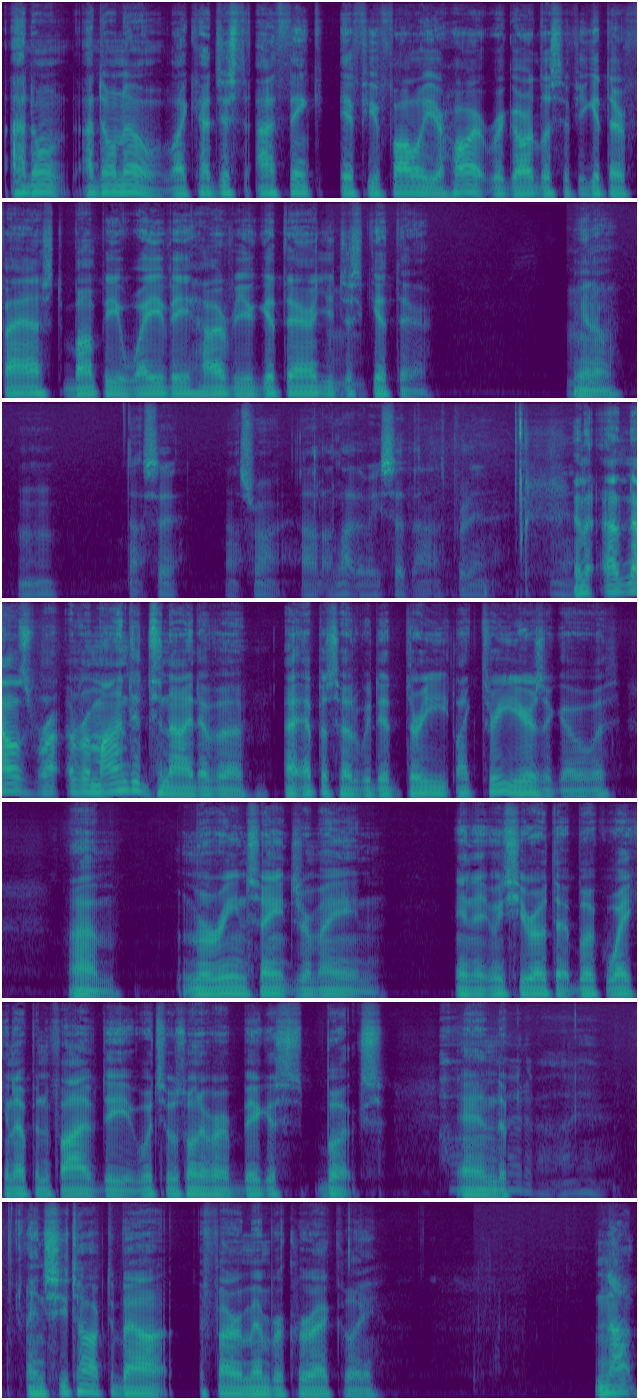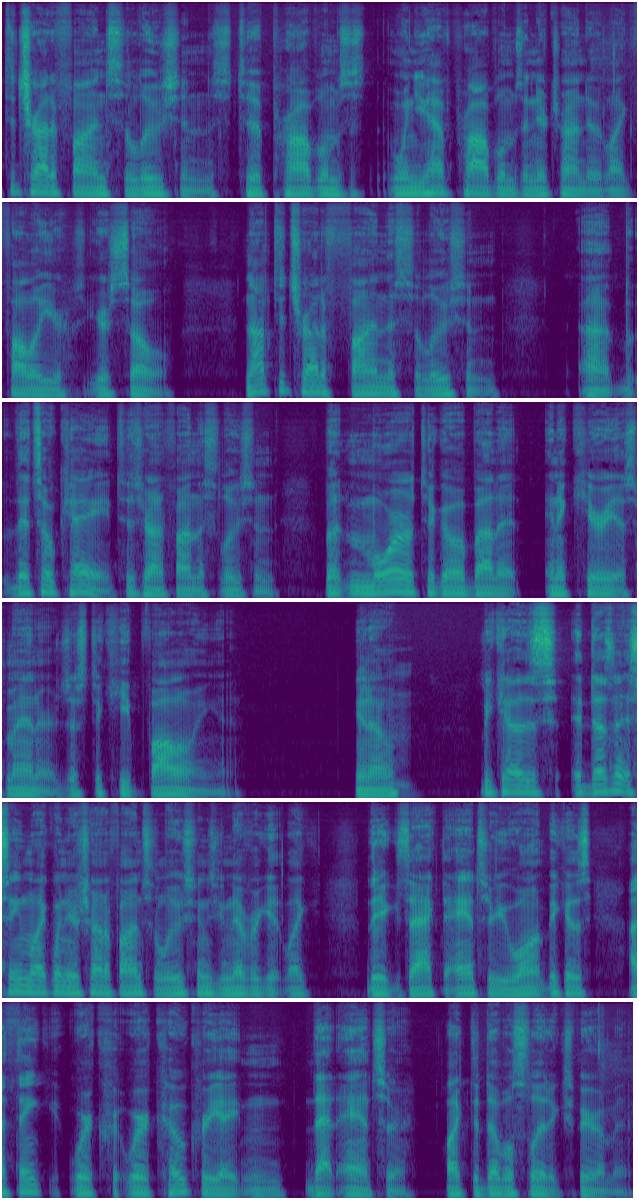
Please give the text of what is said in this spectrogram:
I don't I don't know. Like I just I think if you follow your heart regardless if you get there fast, bumpy, wavy, however you get there, you just get there. You know. hmm That's it. That's right. I, I like the way you said that. That's brilliant. Yeah. And, and I was r- reminded tonight of a, a episode we did three like three years ago with um, Maureen Saint Germain, and it, when she wrote that book "Waking Up in 5D," which was one of her biggest books, Oh, and that, yeah. and she talked about, if I remember correctly, not to try to find solutions to problems when you have problems and you're trying to like follow your your soul, not to try to find the solution. Uh, that's okay to try to find the solution, but more to go about it in a curious manner, just to keep following it. You know, because it doesn't seem like when you're trying to find solutions, you never get like the exact answer you want. Because I think we're we're co-creating that answer, like the double slit experiment.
